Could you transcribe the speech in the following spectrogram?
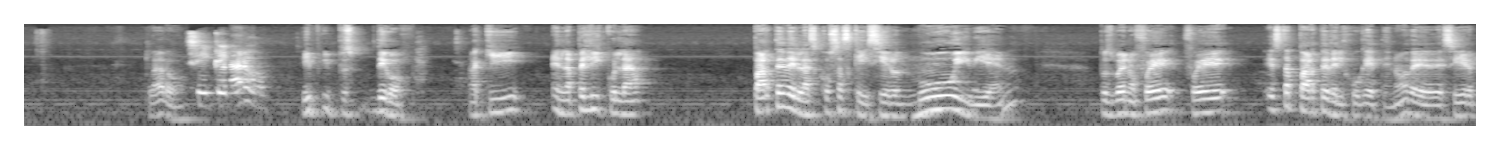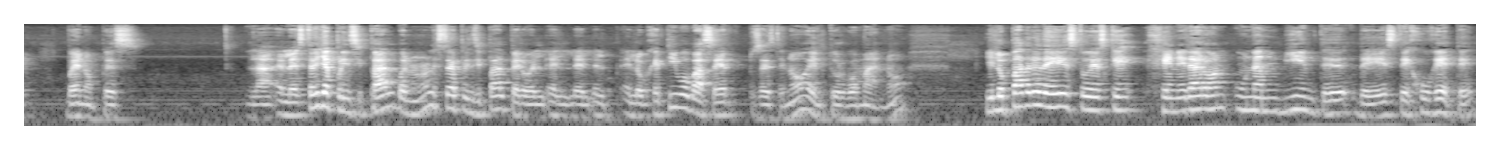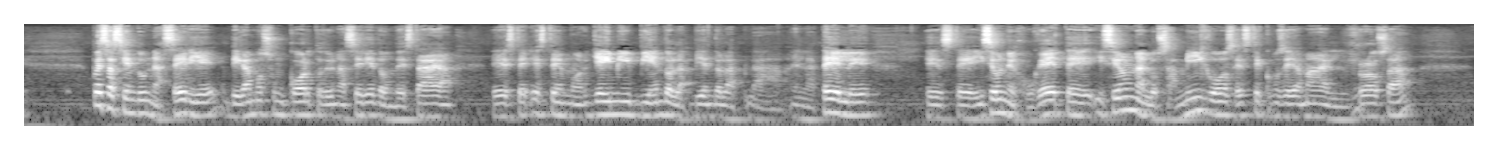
Claro. Sí, claro. y pues digo, aquí en la película parte de las cosas que hicieron muy bien, pues bueno, fue, fue esta parte del juguete, ¿no? De decir, bueno, pues la, estrella principal, bueno, no la estrella principal, pero el, objetivo va a ser, pues este, ¿no? El Turboman, ¿no? Y lo padre de esto es que generaron un ambiente de este juguete, pues haciendo una serie, digamos un corto de una serie donde está este, este Jamie viéndola, viéndola la, en la tele, este, hicieron el juguete, hicieron a los amigos, este, ¿cómo se llama? El rosa,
